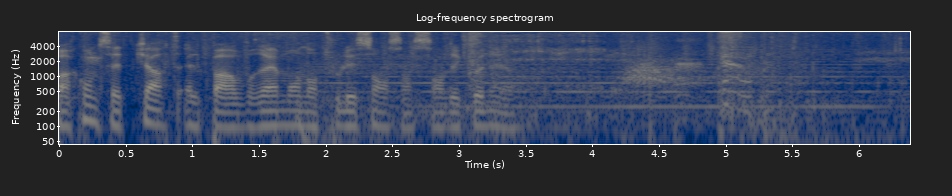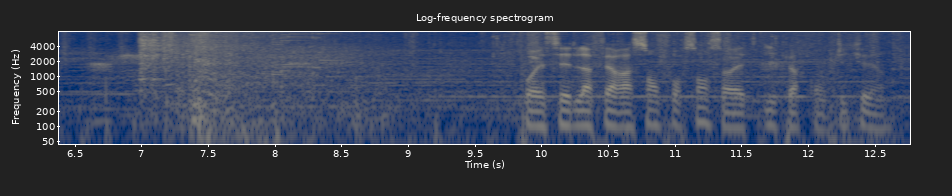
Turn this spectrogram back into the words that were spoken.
Par contre, cette carte, elle part vraiment dans tous les sens, hein, sans déconner. Hein. Pour essayer de la faire à 100%, ça va être hyper compliqué. Hein.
